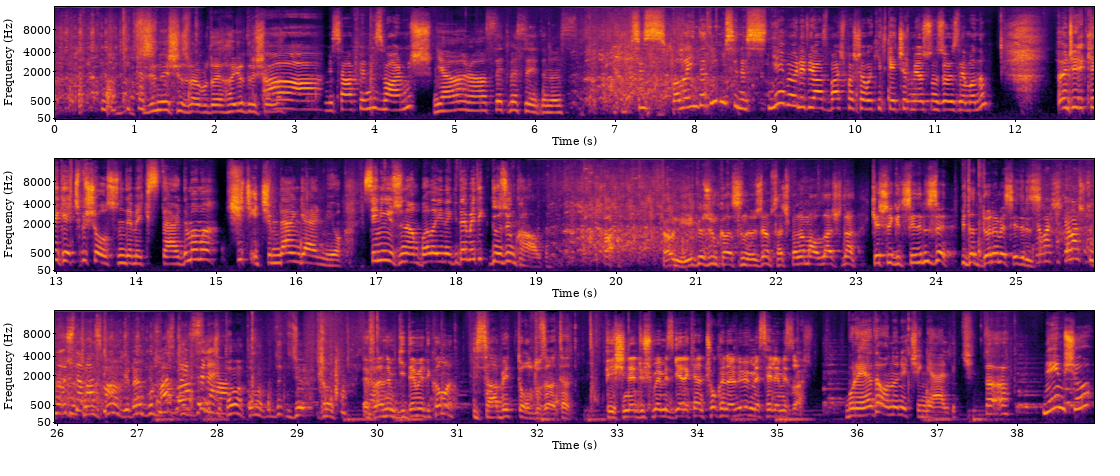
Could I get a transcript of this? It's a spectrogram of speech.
Sizin ne işiniz var burada? Hayırdır inşallah? Aa, misafiriniz varmış. Ya rahatsız etmeseydiniz. Siz balayında değil misiniz? Niye böyle biraz baş başa vakit geçirmiyorsunuz Özlem Hanım? Öncelikle geçmiş olsun demek isterdim ama hiç içimden gelmiyor. Senin yüzünden balayına gidemedik gözün kaldı. Ya niye gözüm kalsın Özlem? Saçmalama Allah aşkına. Keşke gitseydiniz de bir daha dönemeseydiniz. Yavaş yavaş Tuna üstüne Tamam basma. tamam ya ben burada... Basma üstüne. Tamam tamam burada. Tamam. Efendim gidemedik ama isabet de oldu zaten. Peşine düşmemiz gereken çok önemli bir meselemiz var. Buraya da onun için geldik. Aa, neymiş o?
